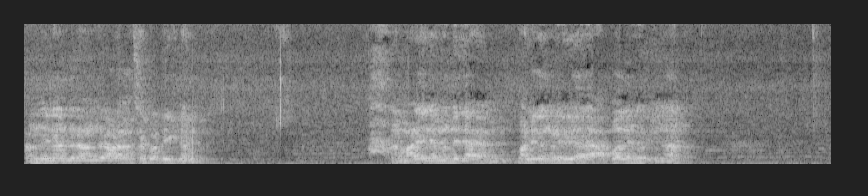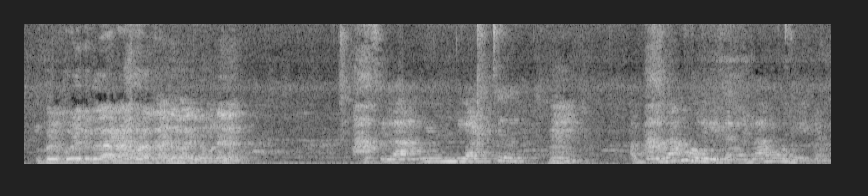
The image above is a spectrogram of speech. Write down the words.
அந்த நேரத்தில் வந்து அவ்வளோ கஷ்டப்பட்டிருக்கணும் நான் மழையில வந்து பழுக்கங்களுக்கு அப்பா தான் வச்சுருந்தான் இப்போ வீட்டுக்கு தான் நான் அவ்வளோ தாண்ட மாதிரி இருக்க முடியும் ம் அப்படிதான் மூடிக்கிட்டேன் எல்லாம் மூடிக்கிட்டேன்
